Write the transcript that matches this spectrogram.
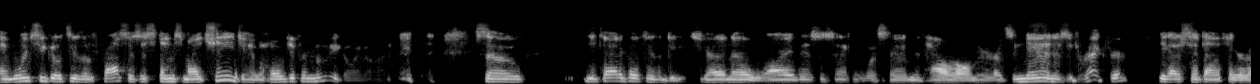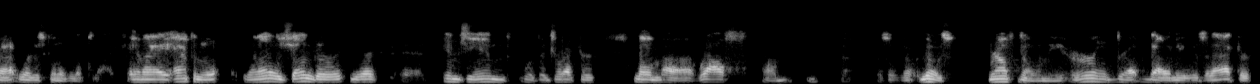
And once you go through those processes, things might change. You have a whole different movie going on. so you got to go through the beats. You got to know why this is happening, what's that, and how it all merits. And then, as a director, you got to sit down and figure out what it's going to look like. And I happened to, when I was younger, work at MGM with a director named uh, Ralph. Um, no, it was Ralph Bellamy. Earl Bellamy was an actor.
